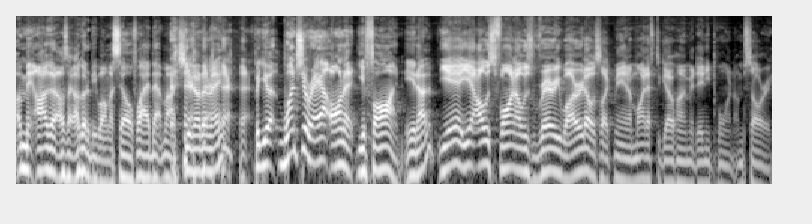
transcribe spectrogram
I mean, I, got, I was like, I got to be by myself. I had that much, you know what I mean? But you, once you're out on it, you're fine, you know? Yeah, yeah. I was fine. I was very worried. I was like, man, I might have to go home at any point. I'm sorry.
